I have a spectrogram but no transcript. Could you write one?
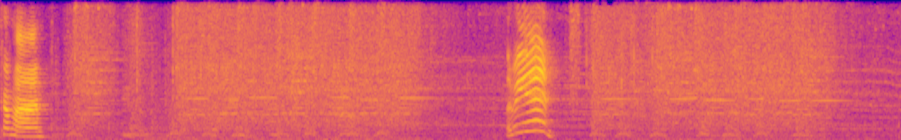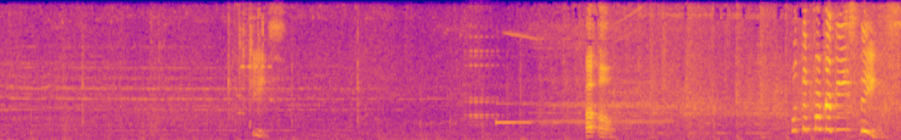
Come on. Let me in! Jeez. Uh-oh. What the fuck are these things?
